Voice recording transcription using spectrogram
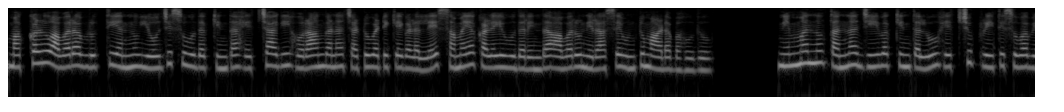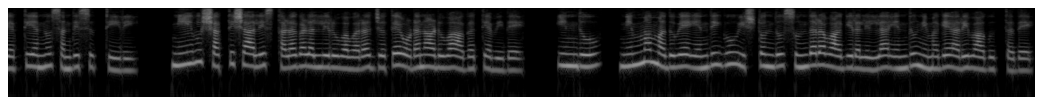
ಮಕ್ಕಳು ಅವರ ವೃತ್ತಿಯನ್ನು ಯೋಜಿಸುವುದಕ್ಕಿಂತ ಹೆಚ್ಚಾಗಿ ಹೊರಾಂಗಣ ಚಟುವಟಿಕೆಗಳಲ್ಲೇ ಸಮಯ ಕಳೆಯುವುದರಿಂದ ಅವರು ನಿರಾಸೆ ಉಂಟುಮಾಡಬಹುದು. ನಿಮ್ಮನ್ನು ತನ್ನ ಜೀವಕ್ಕಿಂತಲೂ ಹೆಚ್ಚು ಪ್ರೀತಿಸುವ ವ್ಯಕ್ತಿಯನ್ನು ಸಂಧಿಸುತ್ತೀರಿ. ನೀವು ಶಕ್ತಿಶಾಲಿ ಸ್ಥಳಗಳಲ್ಲಿರುವವರ ಜೊತೆ ಒಡನಾಡುವ ಅಗತ್ಯವಿದೆ. ಇಂದು ನಿಮ್ಮ ಮದುವೆ ಎಂದಿಗೂ ಇಷ್ಟೊಂದು ಸುಂದರವಾಗಿರಲಿಲ್ಲ ಎಂದು ನಿಮಗೆ ಅರಿವಾಗುತ್ತದೆ.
